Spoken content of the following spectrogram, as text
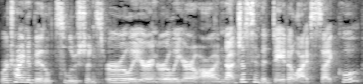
we're trying to build solutions earlier and earlier on, not just in the data life cycle,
